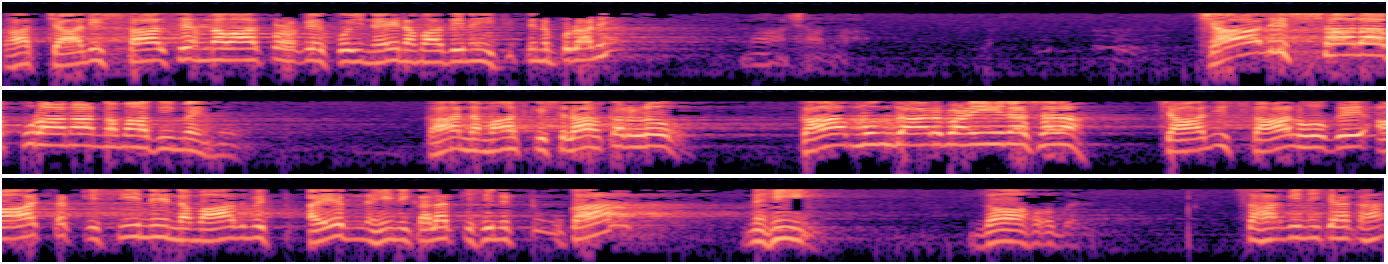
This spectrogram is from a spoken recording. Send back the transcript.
کہا، چالیس سال سے ہم نماز پڑھ کے کوئی نئے نمازی نہیں، کتنے پرانی ماشاء اللہ چالیس سال پرانا نمازی میں ہوں۔ کہا نماز کی صلاح کر لو کہا ممدار بڑی نہ سنا چالیس سال ہو گئے، آج تک کسی نے نماز میں عیب نہیں نکالا، کسی نے ٹوکا نہیں۔ لاہ صحابی نے کیا کہا؟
